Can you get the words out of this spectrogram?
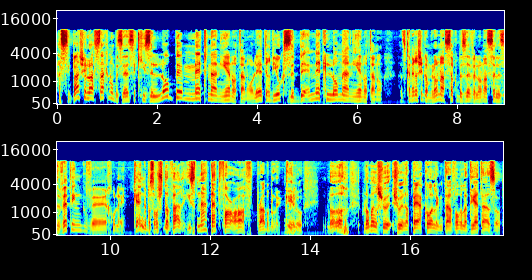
הסיבה שלא עסקנו בזה זה כי זה לא באמת מעניין אותנו, או ליתר דיוק זה באמת לא מעניין אותנו. אז כנראה שגם לא נעסוק בזה ולא נעשה לזה וטינג וכולי. כן, גם בסופו של דבר, he's not that far off, probably. כאילו, הוא לא, הוא לא אומר שהוא, שהוא ירפא הכל אם תעבור לדיאטה הזאת.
